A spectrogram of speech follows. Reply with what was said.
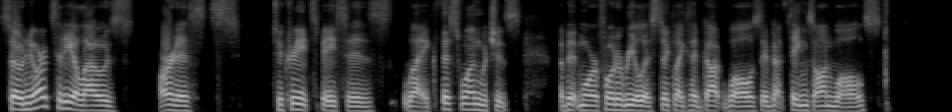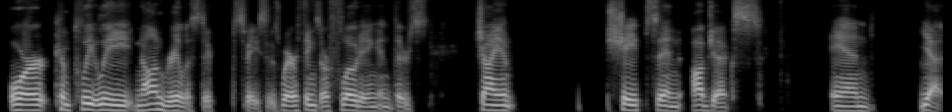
So New Art City allows artists to create spaces like this one, which is a bit more photorealistic, like they've got walls, they've got things on walls, or completely non-realistic spaces where things are floating and there's giant shapes and objects. And yeah,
